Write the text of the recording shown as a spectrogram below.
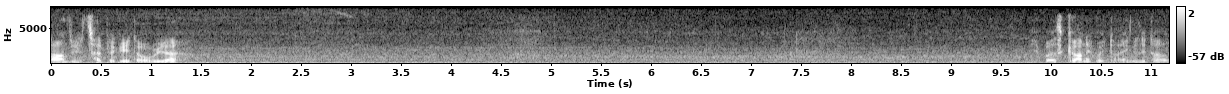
Wahnsinnig Zeit vergeht auch wieder. Ich weiß gar nicht, was ich da eingesehen habe.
